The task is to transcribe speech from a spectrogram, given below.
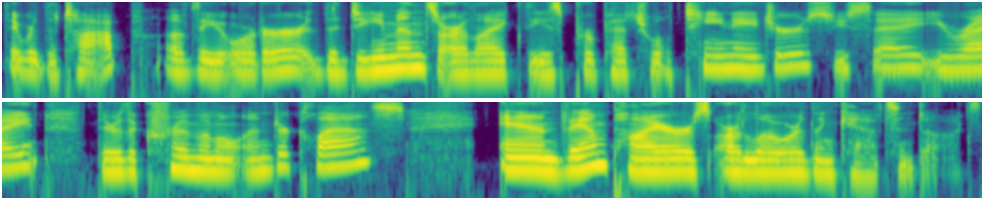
they were the top of the order. The demons are like these perpetual teenagers, you say, you write. They're the criminal underclass, and vampires are lower than cats and dogs.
